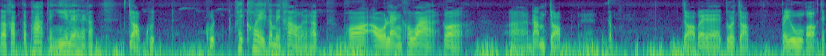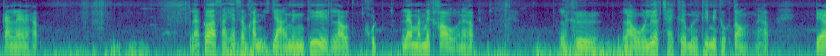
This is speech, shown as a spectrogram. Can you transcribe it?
ก็ครับสภาพอย่างนี้เลยนะครับ จอบขุดขุดค่อย ๆ ก็ไม่เข้านะครับ พอเอาแรงเข้าว่าก็อ่าดั้มจอบกับจอบไปตัวจอบปลิวออกจากกันเลยนะครับ แล้วก็สาเหตุสำคัญอีกอย่างหนึ่งที่เราขุดแล้วมันไม่เข้านะครับคือเราเลือกใช้เครื่องมือที่ไม่ถูกต้องนะครับ เดี๋ยว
